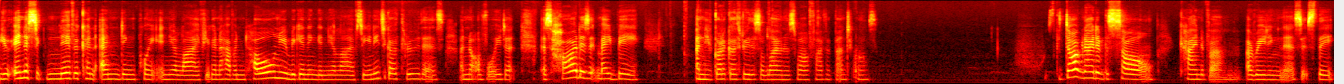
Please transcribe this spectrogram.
you're in a significant ending point in your life. You're going to have a whole new beginning in your life. So you need to go through this and not avoid it. As hard as it may be, and you've got to go through this alone as well, Five of Pentacles. It's the dark night of the soul kind of um, a reading this. It's the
